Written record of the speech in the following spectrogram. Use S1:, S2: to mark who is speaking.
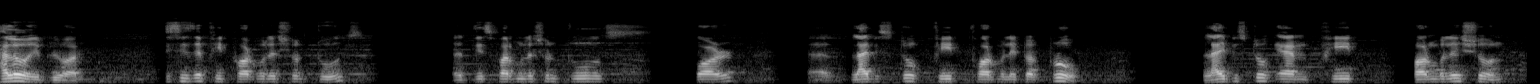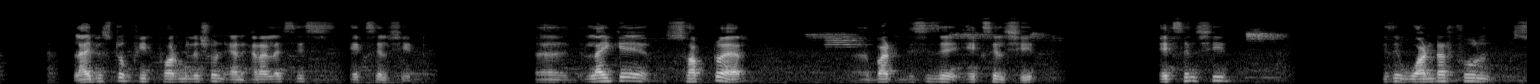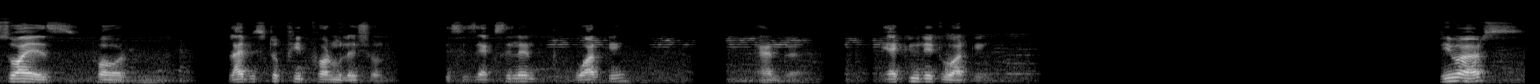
S1: Hello everyone. This is a feed formulation tools. Uh, this formulation tools called uh, Livestock Feed Formulator Pro. Livestock and feed formulation, livestock feed formulation and analysis Excel sheet. Uh, like a software, uh, but this is a Excel sheet. Excel sheet is a wonderful choice for livestock feed formulation. This is excellent working and uh, accurate working. Viewers,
